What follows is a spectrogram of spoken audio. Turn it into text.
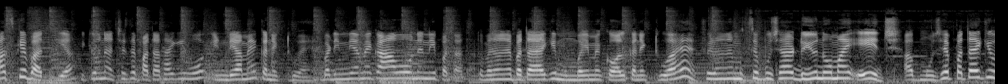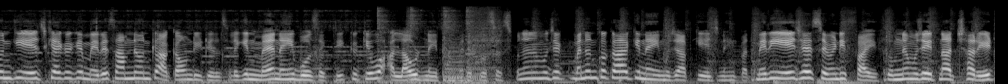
हंस के बात किया, क्योंकि उन्हें अच्छे से पता था कि वो इंडिया में कनेक्ट हुए हैं। बट इंडिया में कहा वो उन्हें नहीं पता था। तो मैंने उन्हें बताया कि मुंबई में कॉल कनेक्ट हुआ है। फिर उन्होंने मुझसे पूछा do you know my age अब मुझे पता है कि उनकी एज क्या है, क्योंकि मेरे सामने उनका अकाउंट डिटेल्स लेकिन मैं नहीं बोल सकती, क्योंकि वो अलाउड नहीं था मेरे प्रोसेस उन्होंने मुझे, मैंने उनको कहा कि नहीं, मुझे आपकी एज नहीं पता। मेरी एज है सेवेंटी फाइव तुमने मुझे इतना अच्छा रेट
